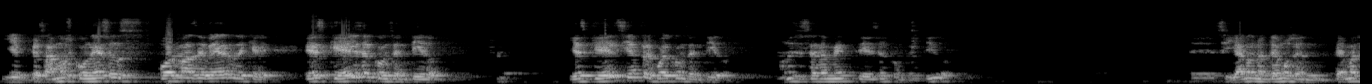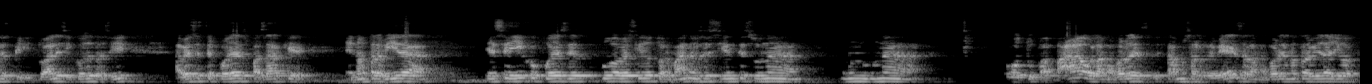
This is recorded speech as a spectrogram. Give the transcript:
Y empezamos con esas formas de ver de que es que él es el consentido. Y es que él siempre fue el consentido necesariamente es el consentido. Eh, si ya nos metemos en temas espirituales y cosas así, A veces te puedes pasar que en otra vida ese hijo puede ser, pudo haber sido tu hermano, entonces sientes una, una, o tu papá, o a lo mejor estamos al revés, a lo mejor en otra vida yo,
